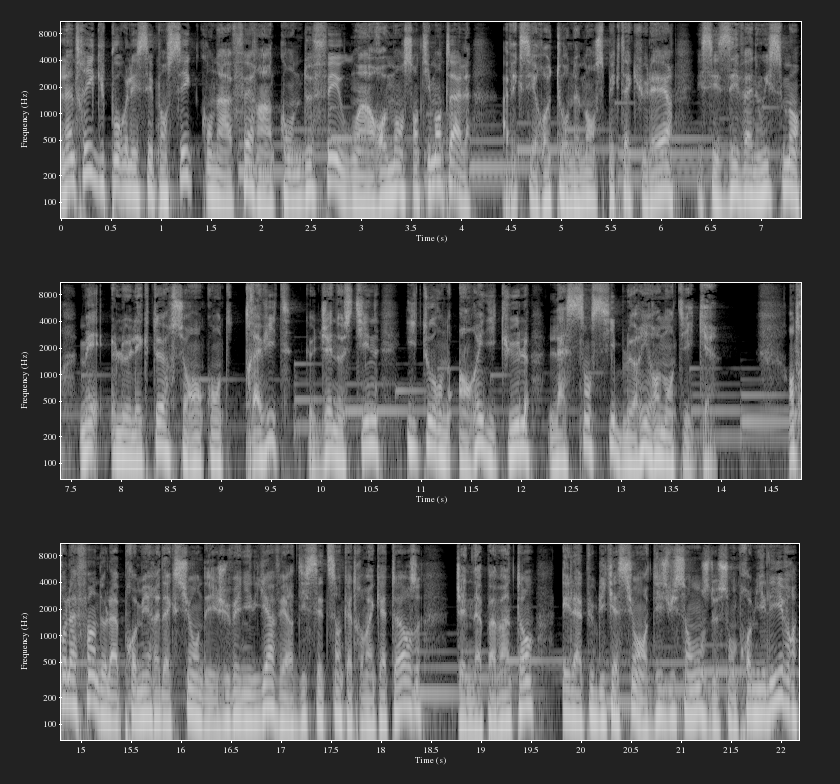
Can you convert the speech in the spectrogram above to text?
L'intrigue pourrait laisser penser qu'on a affaire à un conte de fées ou à un roman sentimental, avec ses retournements spectaculaires et ses évanouissements, mais le lecteur se rend compte très vite que Jane Austen y tourne en ridicule la sensiblerie romantique. Entre la fin de la première rédaction des Juvenilia vers 1794, Jane n'a pas 20 ans, et la publication en 1811 de son premier livre,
